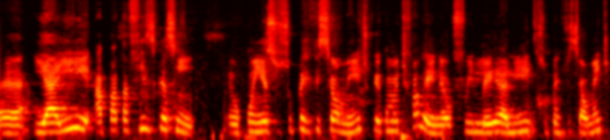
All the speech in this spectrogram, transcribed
É, e aí, a patafísica, assim, eu conheço superficialmente, porque como eu te falei, né, eu fui ler ali superficialmente,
